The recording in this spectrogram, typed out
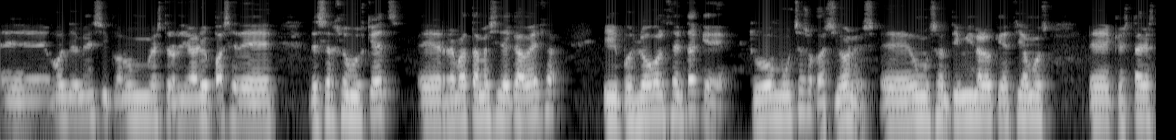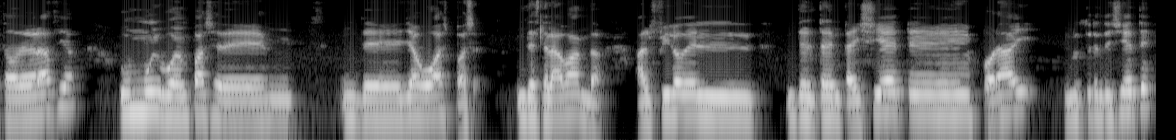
eh, gol de Messi con un extraordinario pase de, de Sergio Busquets, eh, remata Messi de cabeza, y pues luego el Celta que tuvo muchas ocasiones, eh, un Santimina, lo que decíamos, que está en estado de gracia, un muy buen pase de, de Yago Aspas desde la banda al filo del, del 37, por ahí, minuto 37,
